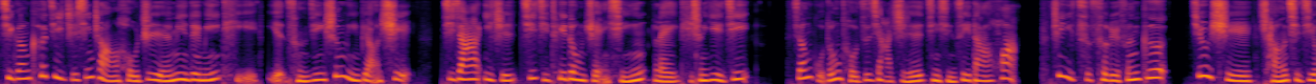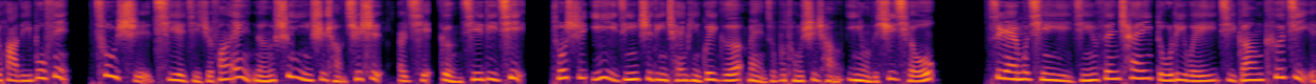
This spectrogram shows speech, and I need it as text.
技刚科技执行长侯志仁面对媒体也曾经声明表示，技嘉一直积极推动转型来提升业绩，将股东投资价值进行最大化。这一次策略分割就是长期计划的一部分。促使企业解决方案能顺应市场趋势，而且更接地气。同时，也已经制定产品规格，满足不同市场应用的需求。虽然目前已经分拆独立为技刚科技，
